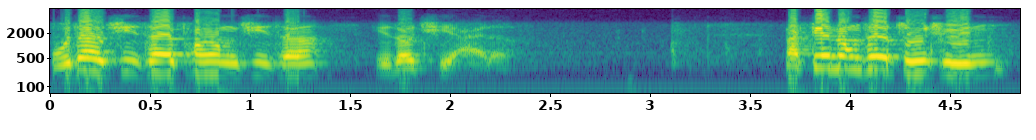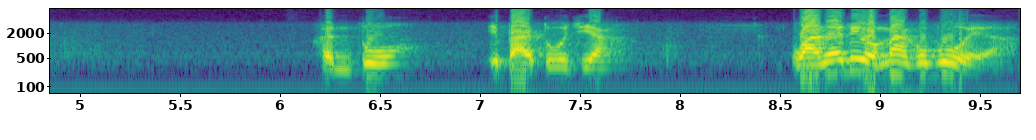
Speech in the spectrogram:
福特汽车、通用汽车也都起来了。那电动车族群很多，一百多家，管的你有卖过不会啊？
